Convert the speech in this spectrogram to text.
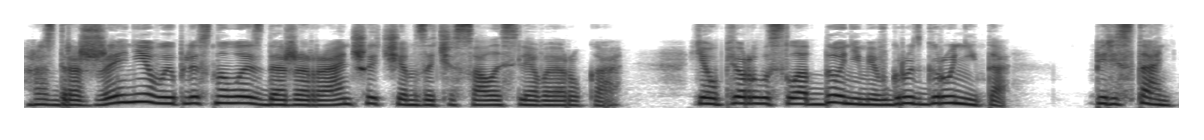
Раздражение выплеснулось даже раньше, чем зачесалась левая рука. Я уперлась ладонями в грудь Грунита. «Перестань!»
